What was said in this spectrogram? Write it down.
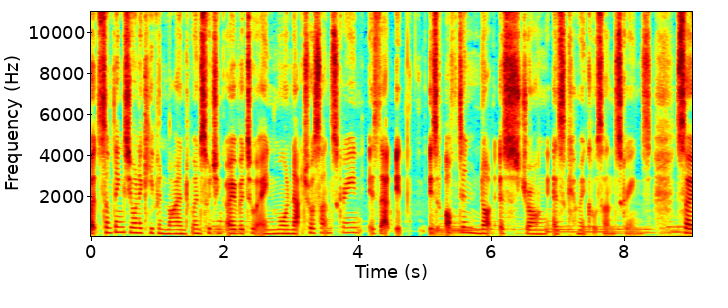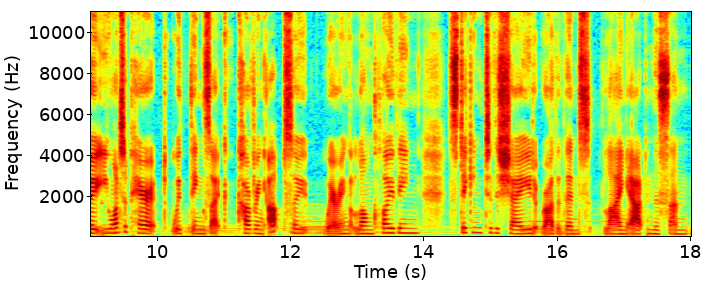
But some things you want to keep in mind when switching over to a more natural sunscreen is that it is often not as strong as chemical sunscreens. So you want to pair it with things like covering up, so wearing long clothing, sticking to the shade rather than lying out in the sun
